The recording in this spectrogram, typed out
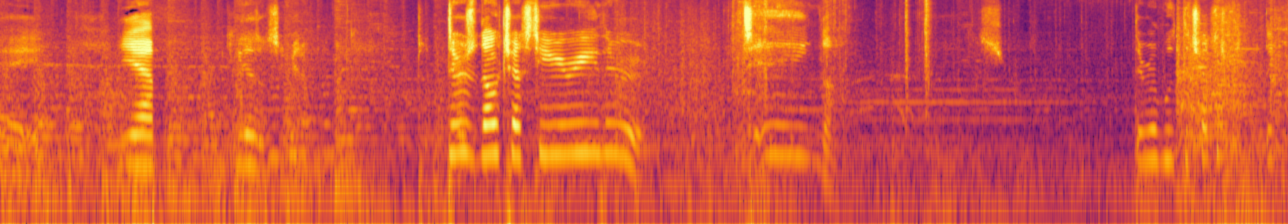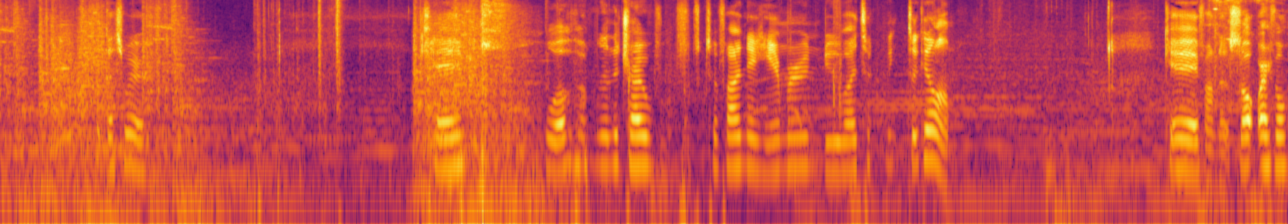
Okay. Yeah, he doesn't see me though. There's no chest here either. Dang. They removed the chest thing. Look, I swear. Okay. Well, I'm gonna try to find a hammer and do my technique to kill him. Okay, I found an assault rifle.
